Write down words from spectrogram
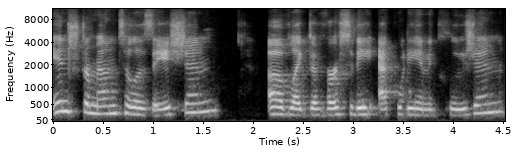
instrumentalization of like diversity, equity, and inclusion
